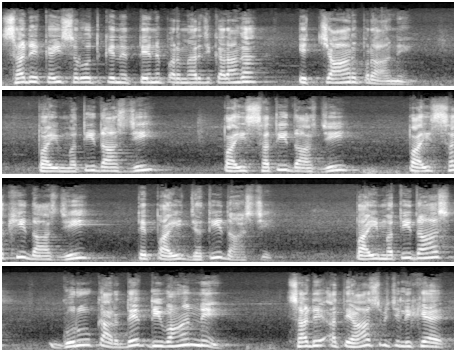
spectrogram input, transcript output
ਸਾਡੇ ਕਈ ਸਰੋਤ ਕਹਿੰਦੇ, ਤਿੰਨ ਪਰ ਮਰਜ ਕਰਾਂਗਾ, ਇਹ ਚਾਰ ਭਰਾ ਨੇ। ਭਾਈ ਮਤੀ ਦਾਸ ਜੀ, ਭਾਈ ਸਤੀ ਦਾਸ ਜੀ, ਭਾਈ ਸਖੀ ਦਾਸ ਜੀ ਤੇ ਭਾਈ ਜਤੀ ਦਾਸ ਜੀ। ਭਾਈ ਮਤੀ ਦਾਸ ਗੁਰੂ ਘਰ ਦੇ ਦੀਵਾਨ ਨੇ। ਸਾਡੇ ਇਤਿਹਾਸ ਵਿੱਚ ਲਿਖਿਆ ਹੈ,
